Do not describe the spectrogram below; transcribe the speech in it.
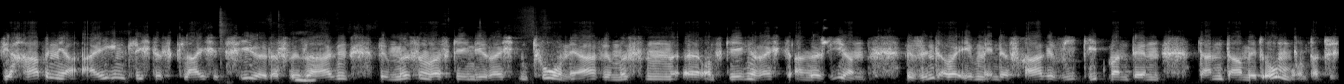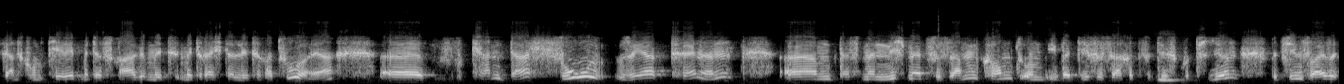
wir haben ja eigentlich das gleiche Ziel, dass wir mhm. sagen, wir müssen was gegen die Rechten tun, ja, wir müssen äh, uns gegen rechts engagieren. Wir sind aber eben in der Frage, wie geht man denn dann damit um? Und natürlich ganz konkret mit der Frage mit mit rechter Literatur, ja, äh, kann das so sehr trennen, ähm, dass man nicht mehr zusammenkommt, um über diese Sache zu mhm. diskutieren, beziehungsweise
